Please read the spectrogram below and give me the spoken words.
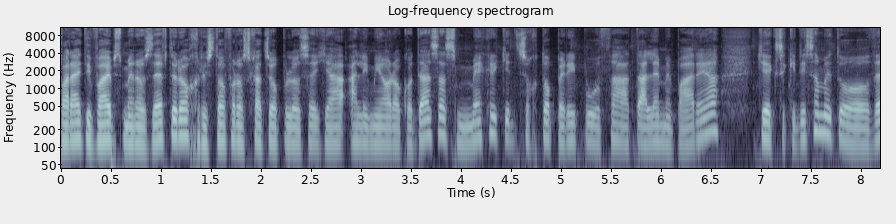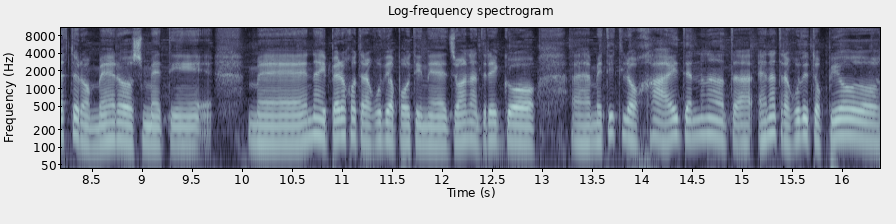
Variety Vibes μέρος δεύτερο, Χριστόφορος Χατζόπουλος για άλλη μια ώρα κοντά σας. Μέχρι και τις 8 περίπου θα τα λέμε παρέα και ξεκινήσαμε το δεύτερο μέρος με, τη, με ένα υπέροχο τραγούδι από την Τζοάννα Ντρίγκο ε, με τίτλο Hide, ένα, ένα τραγούδι το οποίο,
